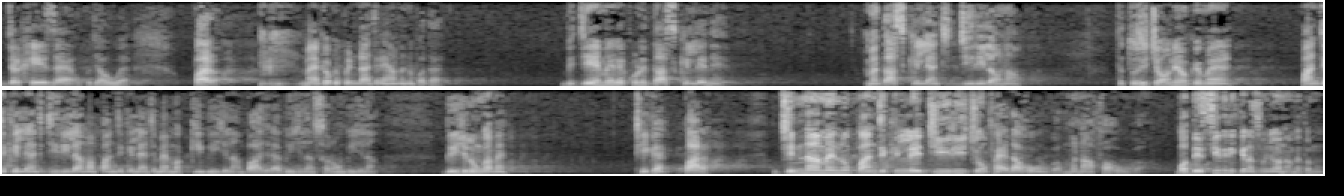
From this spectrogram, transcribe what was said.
ਜਰਖੇਜ਼ ਹੈ, ਉਪਜਾਊ ਹੈ। ਪਰ ਮੈਂ ਕਿਉਂਕਿ ਪਿੰਡਾਂ 'ਚ ਰਿਹਾ, ਮੈਨੂੰ ਪਤਾ ਵੀ ਜੇ ਮੇਰੇ ਕੋਲੇ 10 ਕਿੱਲੇ ਨੇ, ਮੈਂ 10 ਕਿੱਲਿਆਂ 'ਚ ਜੀਰੀ ਲਾਉਣਾ, ਤੇ ਤੁਸੀਂ ਚਾਹੁੰਦੇ ਹੋ ਕਿ ਮੈਂ 5 ਕਿੱਲਿਆਂ 'ਚ ਜੀਰੀ ਲਾਵਾਂ 5 ਕਿੱਲਿਆਂ 'ਚ ਮੈਂ ਮੱਕੀ ਬੀਜ ਲਾਂ, ਬਾਜਰਾ ਬੀਜ ਲਾਂ, ਸਰੋਂ ਬੀਜ ਲਾਂ, ਬੀਜ ਲੂੰਗਾ ਮੈਂ। ਠੀਕ ਹੈ? ਪਰ ਜਿੰਨਾ ਮੈਨੂੰ 5 ਕਿੱਲੇ ਜੀਰੀ 'ਚੋਂ ਫਾਇਦਾ ਹੋਊਗਾ, ਮੁਨਾਫਾ ਹੋਊਗਾ। ਬਹੁਤ ਦੇਸੀ ਤਰੀਕੇ ਨਾਲ ਸਮਝਾਉਣਾ ਮੈਂ ਤੁਹਾਨੂੰ।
